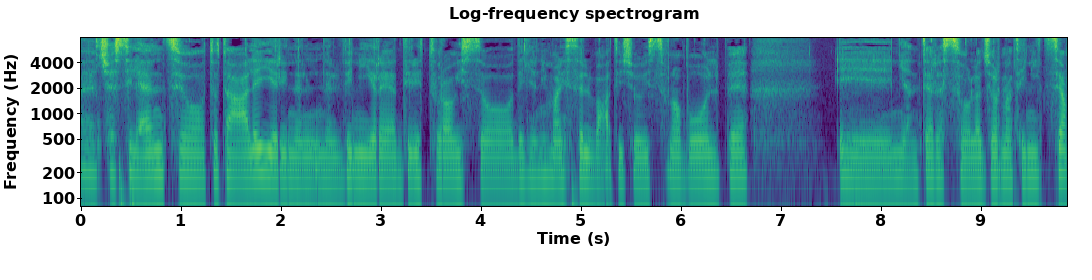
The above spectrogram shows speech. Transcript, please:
eh, c'è silenzio totale, ieri nel, nel, venire addirittura ho visto degli animali selvatici, ho visto una volpe e niente, adesso la giornata inizia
